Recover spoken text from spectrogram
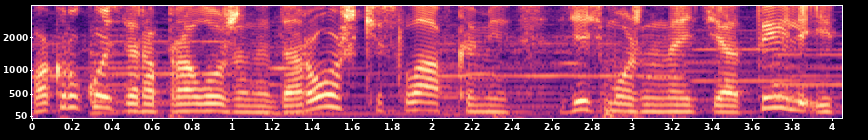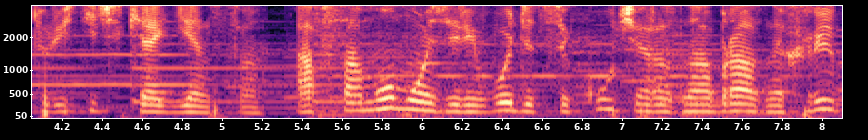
Вокруг озера проложены дорожки с лавками, здесь можно найти отели и туристические агентства. А в самом озере водится куча разнообразных рыб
